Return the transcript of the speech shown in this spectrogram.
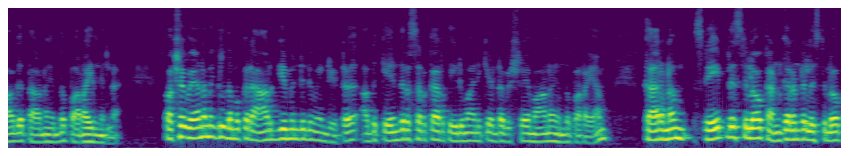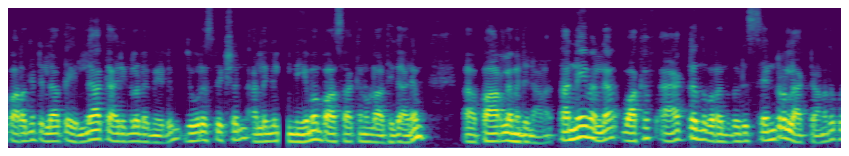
ഭാഗത്താണ് എന്ന് പറയുന്നില്ല. പക്ഷെ വേണമെങ്കിൽ നമുക്കൊരു ആർഗ്യുമെന്റിന് വേണ്ടിയിട്ട് അത് കേന്ദ്ര സർക്കാർ തീരുമാനിക്കേണ്ട വിഷയമാണ് എന്ന് പറയാം. കാരണം സ്റ്റേറ്റ് ലിസ്റ്റിലോ കൺകറന്റ് ലിസ്റ്റിലോ പറഞ്ഞിട്ടില്ലാത്ത എല്ലാ കാര്യങ്ങളുടെ മേലും ജൂറിസ്ഡിക്ഷൻ അല്ലെങ്കിൽ നിയമം പാസ്സാക്കാനുള്ള അധികാരം പാർലമെന്റിനാണ്. തന്നെയുമല്ല വഖഫ് ആക്ട് എന്ന് പറയുന്നത് ഒരു സെൻട്രൽ ആക്ട് ആണ് അത്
